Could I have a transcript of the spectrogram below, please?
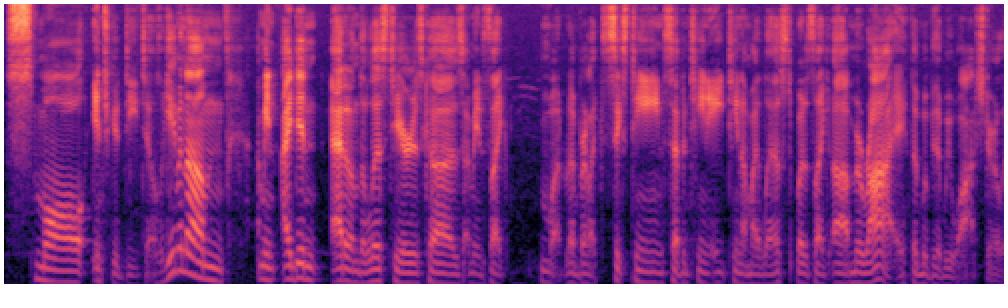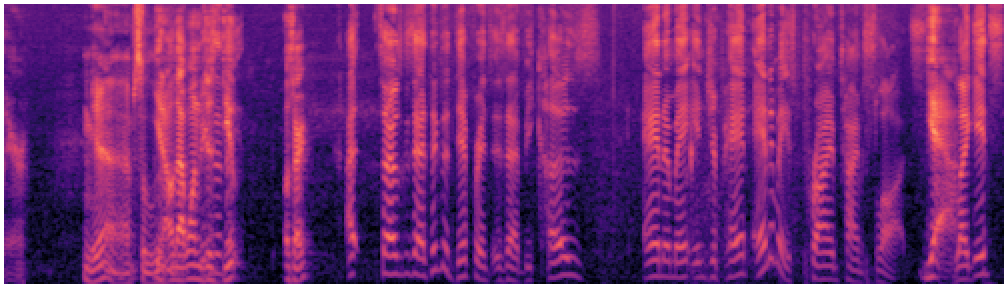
small intricate details. Like even um, I mean, I didn't add it on the list here is because I mean it's like what number like 16, 17, 18 on my list, but it's like uh, Mirai, the movie that we watched earlier. Yeah, absolutely. You know that one Because just I deal. Oh, sorry. I, so I was gonna say, I think the difference is that because anime in Japan, anime is prime time slots. Yeah. like it's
